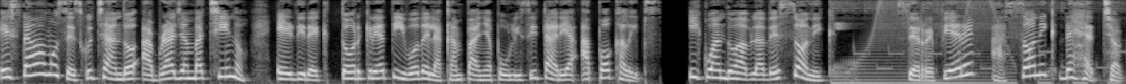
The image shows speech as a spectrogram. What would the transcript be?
Estábamos escuchando a Brian Bacino, el director creativo de la campaña publicitaria Apocalypse. Y cuando habla de Sonic, se refiere a Sonic the Hedgehog,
